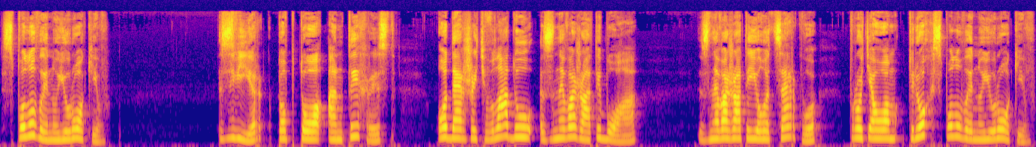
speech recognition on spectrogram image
з половиною років. Звір, тобто Антихрист, одержить владу зневажати Бога, зневажати Його церкву протягом трьох з половиною років.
